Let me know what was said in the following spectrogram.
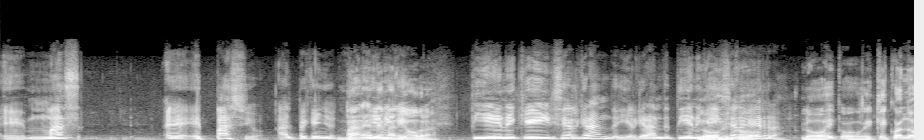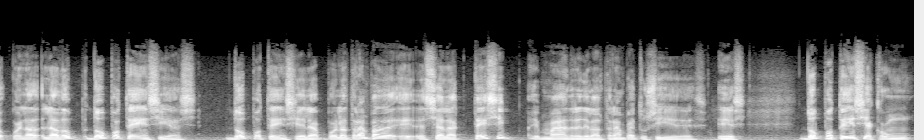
eh, más eh, espacio al pequeño, de tiene que- maniobra. tiene que irse al grande y el grande tiene que irse a la guerra. Lógico, es que cuando, cuando la- las dos- dos potencias, dos potencias, la, por la trampa, de, eh, o sea, la tesis madre de la trampa de Tucídides es dos potencias con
